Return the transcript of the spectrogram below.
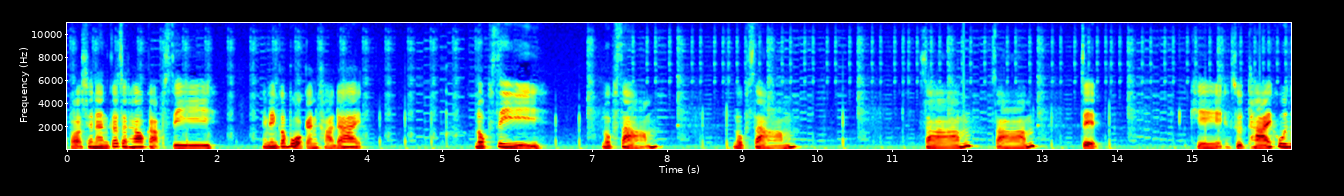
เพราะฉะนั้นก็จะเท่ากับ c นักเรียนก็บวกกันค่ะได้ ลบสี่ลบสามลบสาม สามสามเจ็ดโอเค สุดท้ายคูณ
